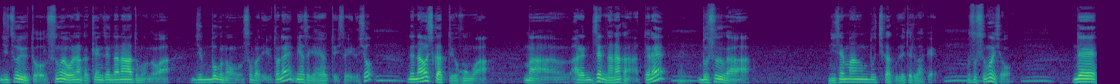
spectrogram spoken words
実を言うとすごい俺なんか健全だなと思うのは僕のそばで言うとね宮崎駿っていう人がいるでしょ、で「ナウシカ」っていう本はまああれ全7巻あってね、部数が2,000万部近く売れてるわけ、そうするとすごいでしょ、で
